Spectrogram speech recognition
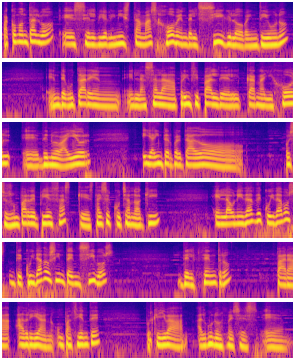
Paco Montalvo es el violinista más joven del siglo XXI en debutar en, la sala principal del Carnegie Hall eh, de Nueva York y ha interpretado pues es un par de piezas que estáis escuchando aquí en la unidad de cuidados, de cuidados intensivos del centro para Adrián, un paciente pues, que lleva algunos meses eh,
